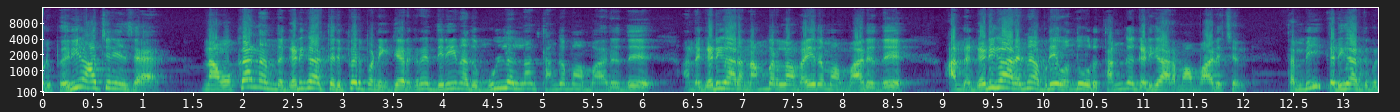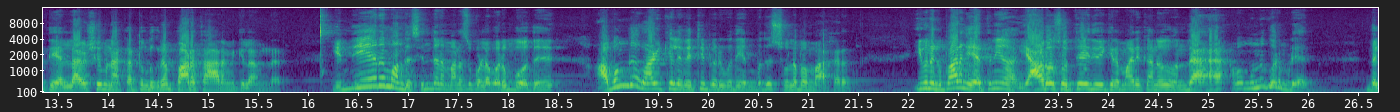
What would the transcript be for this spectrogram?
ஒரு பெரிய ஆச்சரியம் சார். நான் உட்காந்து அந்த கடிகாரத்தை ரிப்பேர் பண்ணிக்கிட்டே இருக்கிறேன். திடீர்னு அது முள்ளெல்லாம் தங்கமா மாறுது. அந்த கடிகார நம்பர்லாம் வைரமா மாறுது. அந்த கடிகாரமே அப்படியே வந்து ஒரு தங்க கடிகாரமா மாறிச்சேன் தம்பி கடிகாரத்தை பத்தி எல்லா விஷயமும் நான் கற்றுக் கொடுக்குறேன். பாடத்தை ஆரம்பிக்கலாம்னார் எந்நேரம் அந்த சிந்தனை மனசுக்குள்ள வரும்போது அவங்க வாழ்க்கையில வெற்றி பெறுவது என்பது சுலபமாகிறது. இவனுக்கு பாருங்க எத்தனையோ யாரோ சொத்து எழுதி வைக்கிற மாதிரி கனவு வந்தா அவன் முன்னுக்கு வர முடியாது. இந்த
